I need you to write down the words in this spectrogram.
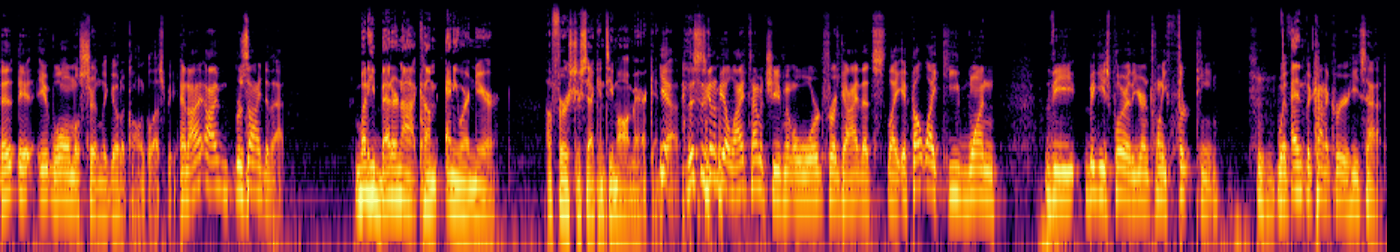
It, it, it will almost certainly go to Collin Gillespie. And I, I'm resigned to that. But he better not come anywhere near a first or second team All American. Yeah, this is going to be a lifetime achievement award for a guy that's like, it felt like he won the Big East Player of the Year in 2013 with And- the kind of career he's had.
